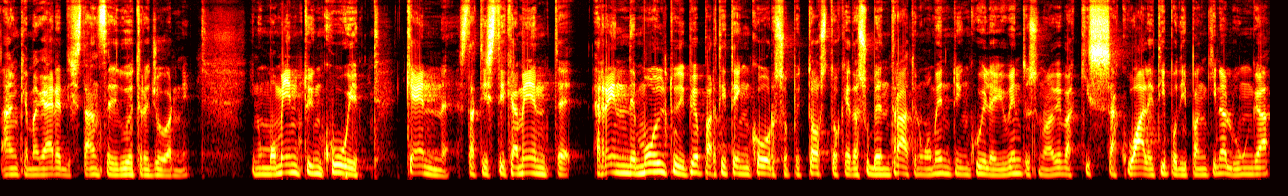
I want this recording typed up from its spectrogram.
anche magari a distanza di due o tre giorni. In un momento in cui Ken statisticamente rende molto di più partite in corso piuttosto che da subentrato in un momento in cui la Juventus non aveva chissà quale tipo di panchina lunga,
